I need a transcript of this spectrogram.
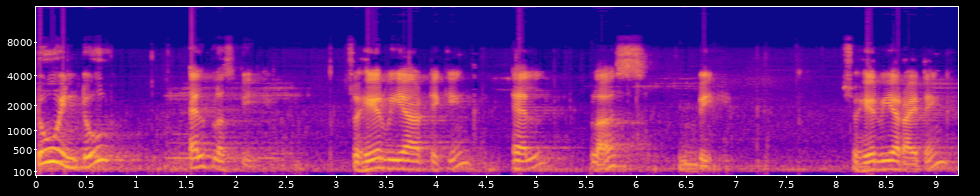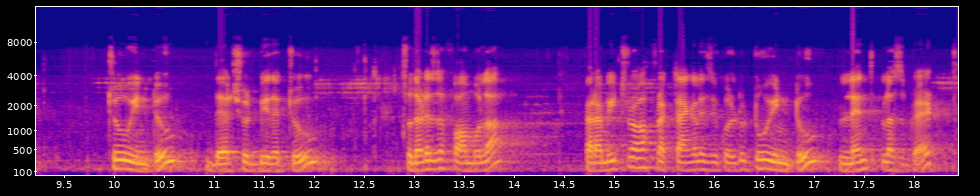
2 into L plus B. So here we are taking L plus B. So here we are writing 2 into there should be the 2 so that is the formula. Perimeter of rectangle is equal to 2 into length plus breadth.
